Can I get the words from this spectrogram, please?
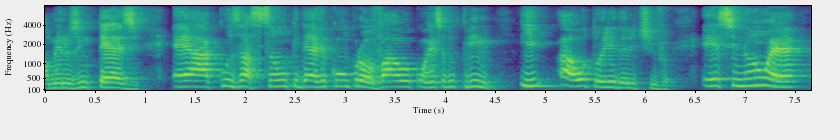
ao menos em tese, é a acusação que deve comprovar a ocorrência do crime e a autoria delitiva. Esse não é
